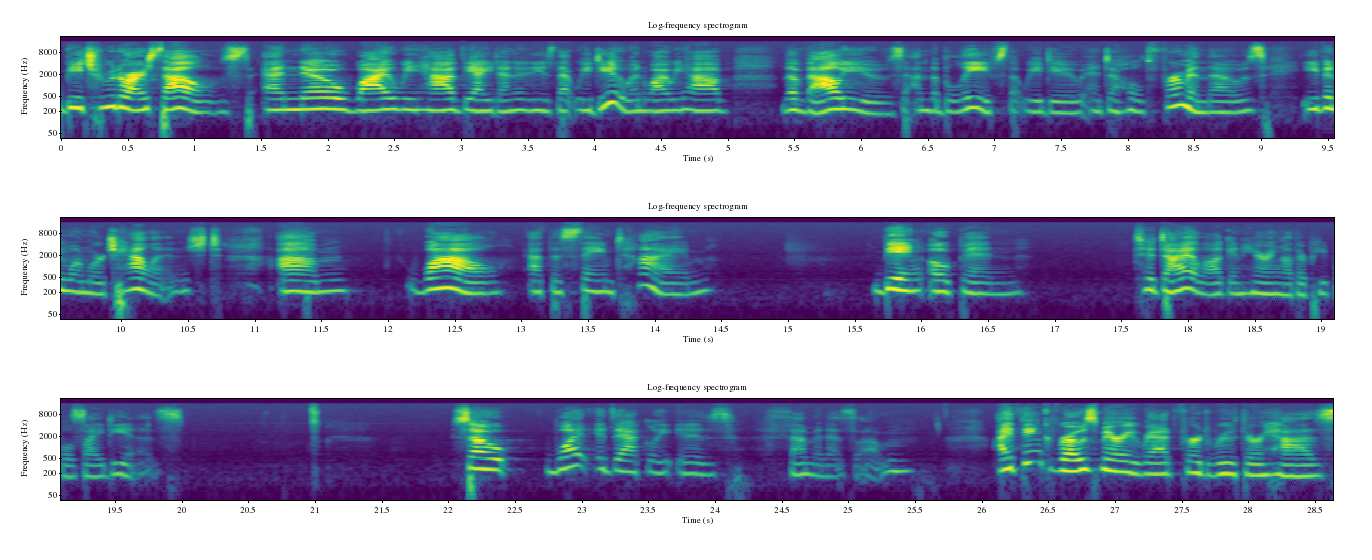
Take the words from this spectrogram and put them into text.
be true to ourselves and know why we have the identities that we do and why we have the values and the beliefs that we do and to hold firm in those even when we're challenged. Um, while at the same time being open to dialogue and hearing other people's ideas. So, what exactly is feminism? I think Rosemary Radford Ruether has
